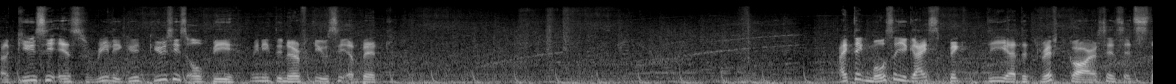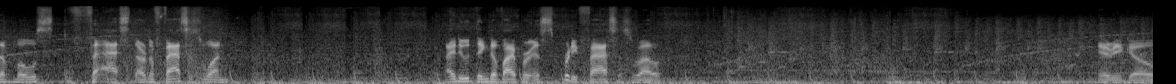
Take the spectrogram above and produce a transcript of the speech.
Uh, QC is really good. QC is OP. We need to nerf QC a bit. I think most of you guys picked the uh, the drift car since it's the most fast or the fastest one. I do think the Viper is pretty fast as well. There we go.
